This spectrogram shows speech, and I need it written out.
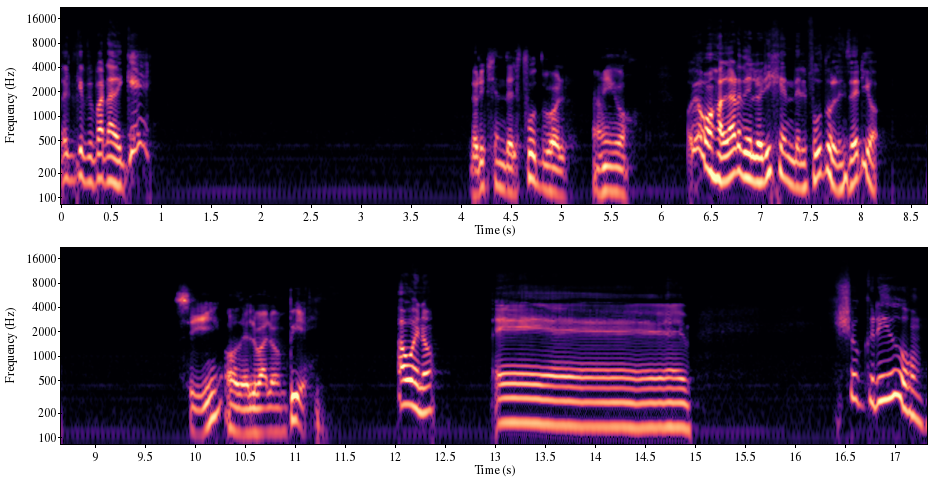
¿El que prepara de qué? El origen del fútbol, amigo. Hoy vamos a hablar del origen del fútbol, ¿en serio? Sí, o del balompié. Ah, bueno. Eh... Yo creo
